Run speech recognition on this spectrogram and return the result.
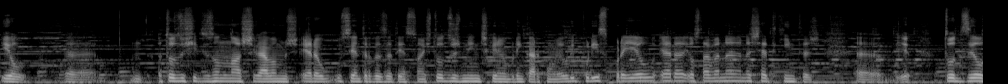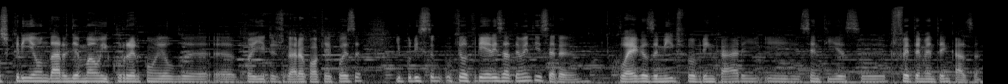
Ele, uh, a todos os sítios onde nós chegávamos, era o centro das atenções, todos os meninos queriam brincar com ele e por isso para ele era, ele estava na, nas sete quintas. Uh, todos eles queriam dar-lhe a mão e correr com ele uh, para ir jogar a qualquer coisa, e por isso o que ele queria era exatamente isso: era colegas, amigos para brincar e, e sentia-se perfeitamente em casa.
